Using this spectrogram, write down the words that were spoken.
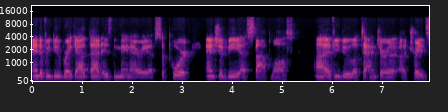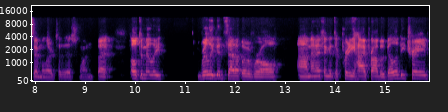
And if we do break out, that is the main area of support and should be a stop loss uh, if you do look to enter a, a trade similar to this one. But ultimately, really good setup overall. Um, and I think it's a pretty high probability trade.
